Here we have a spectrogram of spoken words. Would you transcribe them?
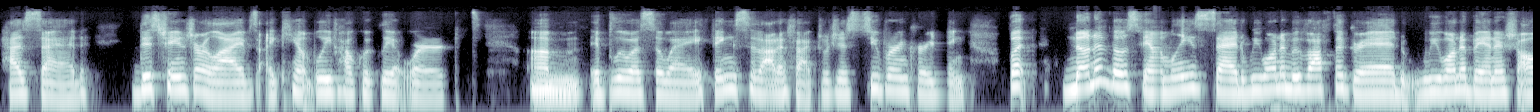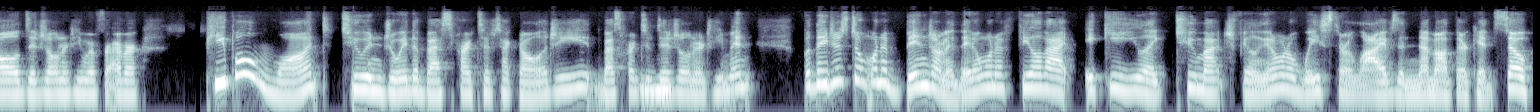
has said, This changed our lives. I can't believe how quickly it worked. Um, mm. It blew us away, things to that effect, which is super encouraging. But none of those families said, we want to move off the grid. We want to banish all digital entertainment forever. People want to enjoy the best parts of technology, the best parts mm-hmm. of digital entertainment, but they just don't want to binge on it. They don't want to feel that icky, like too much feeling. They don't want to waste their lives and numb out their kids. So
